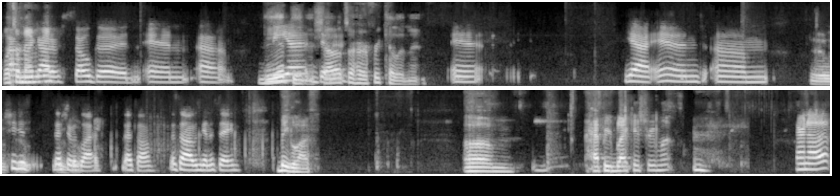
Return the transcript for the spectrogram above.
What's oh her my name god, it again? was so good, and um, Nia Nia Dennis. Shout out to her for killing it. and yeah, and um, was, she just it that shit was dope. live. That's all. That's all I was gonna say. Big life. Um, happy Black History Month. Turn up.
